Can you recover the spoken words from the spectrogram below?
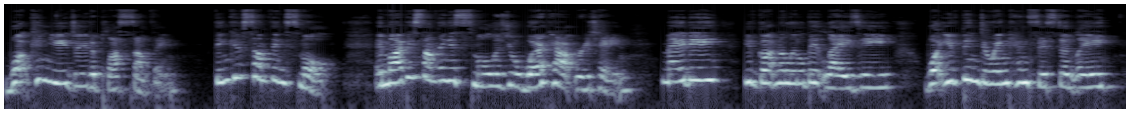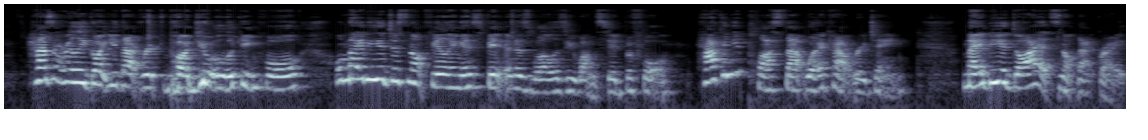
What can you do to plus something? Think of something small. It might be something as small as your workout routine. Maybe you've gotten a little bit lazy. What you've been doing consistently hasn't really got you that ripped bod you were looking for. Or maybe you're just not feeling as fit and as well as you once did before. How can you plus that workout routine? Maybe your diet's not that great.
